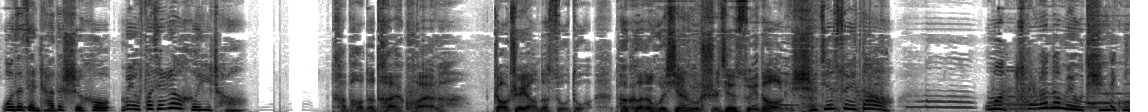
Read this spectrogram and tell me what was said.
我在检查的时候没有发现任何异常。他跑得太快了，照这样的速度，他可能会陷入时间隧道里。时间隧道，我从来都没有听过。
